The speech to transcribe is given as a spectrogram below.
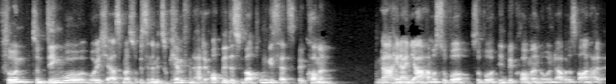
so ein, so ein Ding, wo, wo ich erstmal so ein bisschen damit zu kämpfen hatte, ob wir das überhaupt umgesetzt bekommen. Im Nachhinein, ja, haben wir super, super hinbekommen und aber das waren halt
